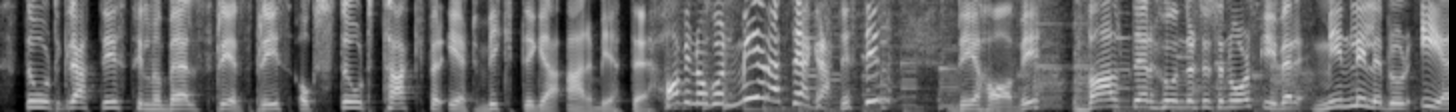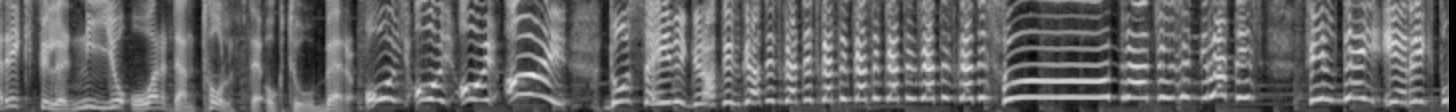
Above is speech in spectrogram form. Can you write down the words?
Stort grattis till Nobels fredspris och stort tack för ert viktiga arbete. Har vi någon mer att säga grattis till? Det har vi. Walter, 100 000 år, skriver “Min lillebror Erik fyller nio år den 12 oktober.” Oj, oj, oj, oj! Då säger vi grattis, grattis, grattis, grattis, grattis, grattis, grattis, grattis! 100 000 grattis till dig Erik på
